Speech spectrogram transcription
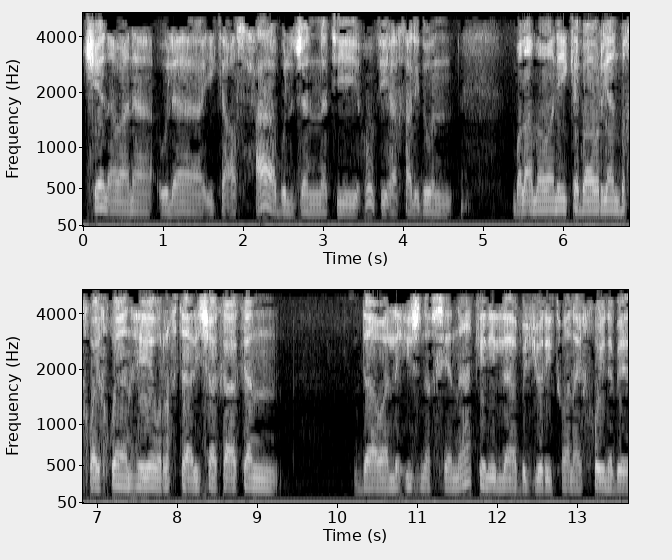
شين أوانا أولئك أصحاب الجنة هم فيها خالدون. بەڵام ئەوانەی کە باوەڕیان بەخوای خۆیان هەیە و ڕفتاری چاکاکەن داوا لە هیچ نەفسێ ناکەنی لە بەجۆری توانای خۆی نەبێ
